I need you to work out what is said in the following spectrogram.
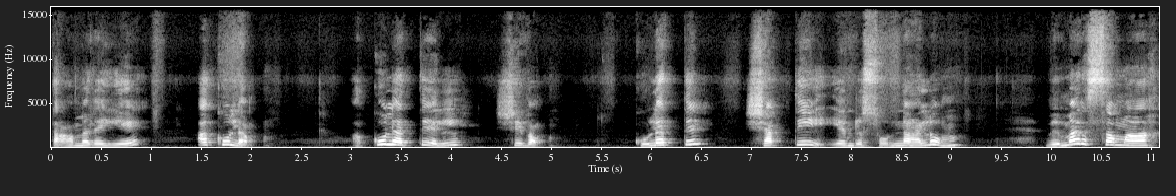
தாமரையே அகுலம். அகுலத்தில் சிவம் குலத்தில் சக்தி என்று சொன்னாலும் விமர்சமாக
